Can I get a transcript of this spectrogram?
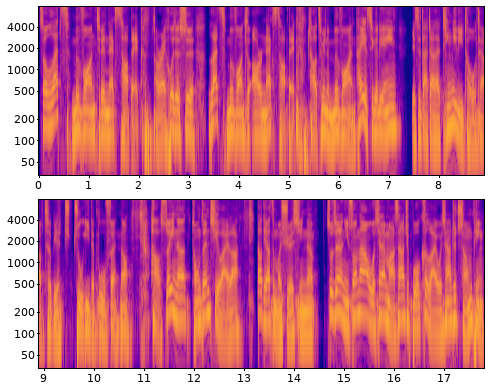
，So let's move on to the next topic，all right，或者是 Let's move on to our next topic。好，这边的 move on，它也是一个连音，也是大家在听力里头才要特别注意的部分哦。好，所以呢，重整起来了，到底要怎么学习呢？说真的，你说那我现在马上要去博客来，我现在要去成品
